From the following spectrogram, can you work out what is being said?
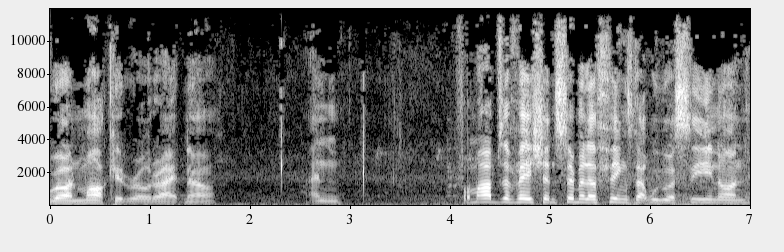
we're on Market Road right now. And from observation, similar things that we were seeing on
